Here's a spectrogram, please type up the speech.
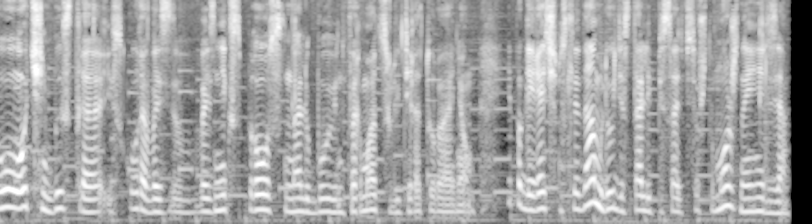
то очень быстро и скоро воз- возник спрос на любую информацию, литературу о нем. И по горячим следам люди стали писать все, что можно и нельзя.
